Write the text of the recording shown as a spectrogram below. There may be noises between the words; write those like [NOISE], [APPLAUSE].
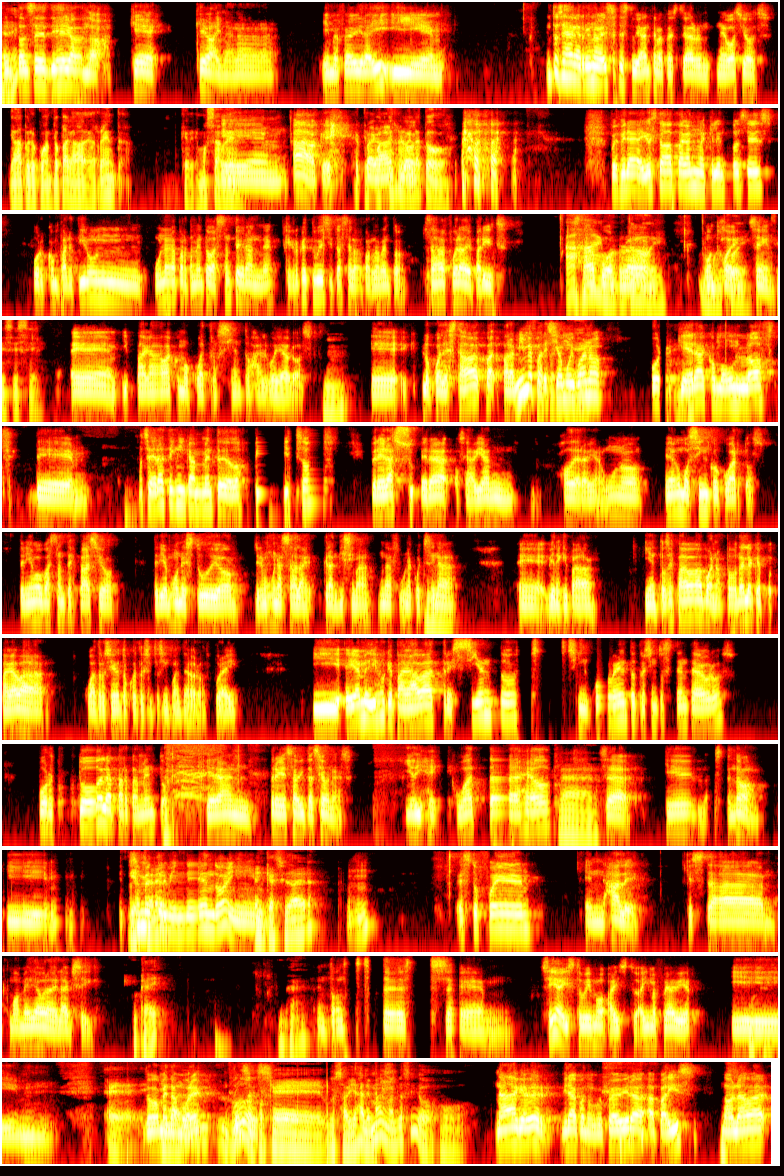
Entonces dije yo, no, qué, qué vaina, no, Y me fui a vivir ahí y entonces agarré una vez estudiante, me fui a estudiar negocios. Ya, pero ¿cuánto pagaba de renta? Queremos saber. Eh, ah, ok. [LAUGHS] Te revela todo. [LAUGHS] pues mira, yo estaba pagando en aquel entonces por compartir un, un, apartamento bastante grande, que creo que tú visitaste el apartamento. Estaba fuera de París. estaba por Montreuil. Montreuil, sí. Sí, sí, sí. Eh, y pagaba como 400 algo euros. Mm. Eh, lo cual estaba, para mí me parecía muy bueno porque era como un loft de o sea, era técnicamente de dos pisos, pero era, era o sea, habían, joder, había uno, había como cinco cuartos. Teníamos bastante espacio, teníamos un estudio, teníamos una sala grandísima, una, una cocina eh, bien equipada. Y entonces pagaba, bueno, ponerle que pagaba 400, 450 euros por ahí. Y ella me dijo que pagaba 350, 370 euros por todo el apartamento, que eran [LAUGHS] tres habitaciones. Y yo dije, what the hell? Claro. O sea, que no. Y entonces me terminé yendo y... ¿En qué ciudad era? Esto fue en Halle, que está como a media hora de Leipzig. Ok. okay. Entonces, em, sí, ahí estuvimos, ahí, ahí me fui a vivir. Y... Eh, Luego me enamoré. Rudo, porque ¿sabías alemán o algo así? O, Nada que ver. Mira, cuando me fui a vivir a, París, no hablaba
